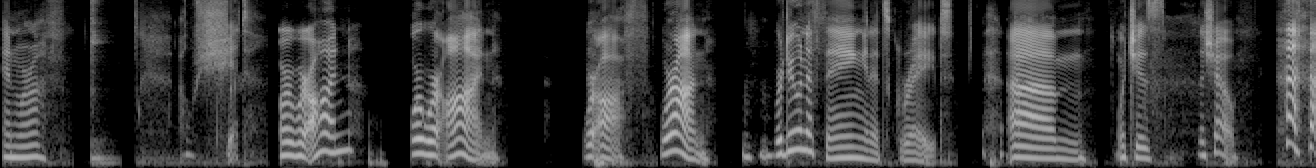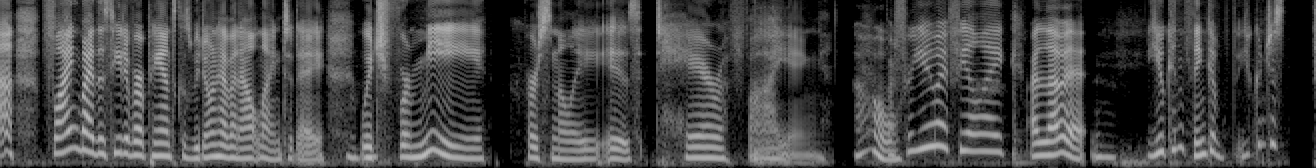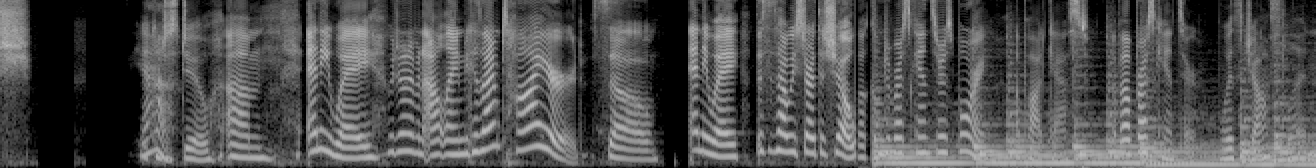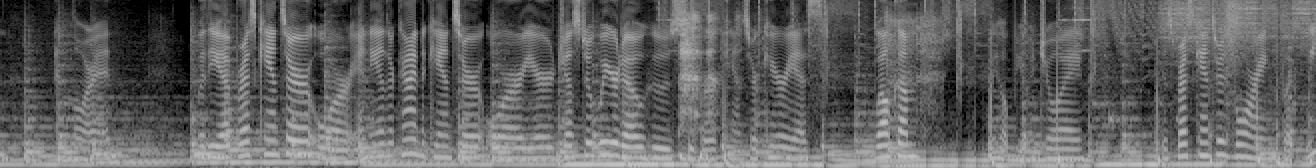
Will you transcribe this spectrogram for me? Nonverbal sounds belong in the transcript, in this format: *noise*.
And we're off. Oh, shit. Or we're on. Or we're on. We're off. We're on. Mhm. We're doing a thing and it's great. Um, which is the show. *laughs* Flying by the seat of our pants because we don't have an outline today, Mhm. which for me personally is terrifying. Oh, But for you, I feel like I love it. you can think of, you can just, psh, you Yeah. can just do. Um, anyway, we don't have an outline because I'm tired. So, anyway, this is how we start the show. Welcome to Breast Cancer is Boring, a podcast about breast cancer with Jocelyn. and Lauren. Whether you have breast cancer or any other kind of cancer, or you're just a weirdo who's super *laughs* cancer curious, welcome. We hope you enjoy. Because breast cancer is boring, but we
